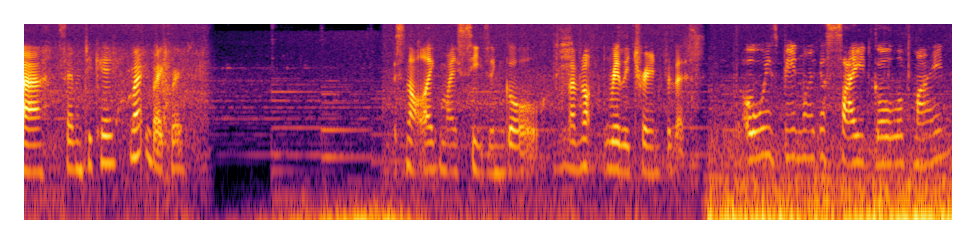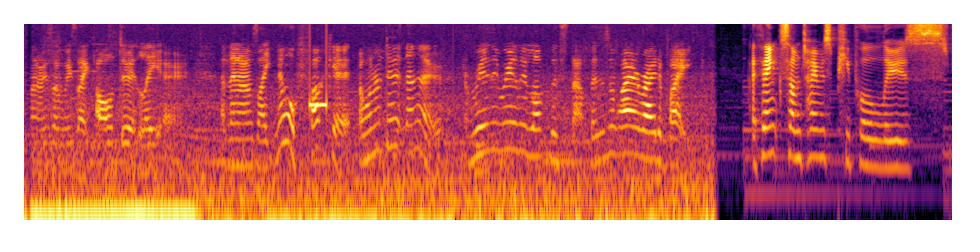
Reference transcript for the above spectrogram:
a 70k mountain bike race. It's not like my season goal. I've not really trained for this. It's always been like a side goal of mine. I was always like, I'll do it later. And then I was like, no, fuck it. I want to do it now. I really, really love this stuff. This is why I ride a bike. I think sometimes people lose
